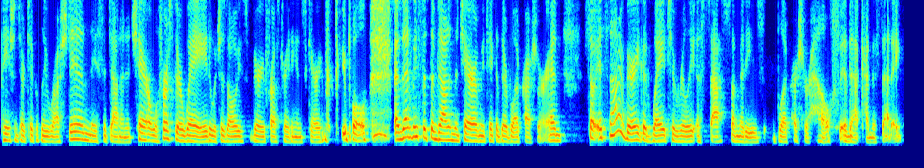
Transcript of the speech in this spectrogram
patients are typically rushed in. They sit down in a chair. Well, first they're weighed, which is always very frustrating and scary for people. And then we sit them down in the chair and we take their blood pressure. And so it's not a very good way to really assess somebody's blood pressure health in that kind of setting.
